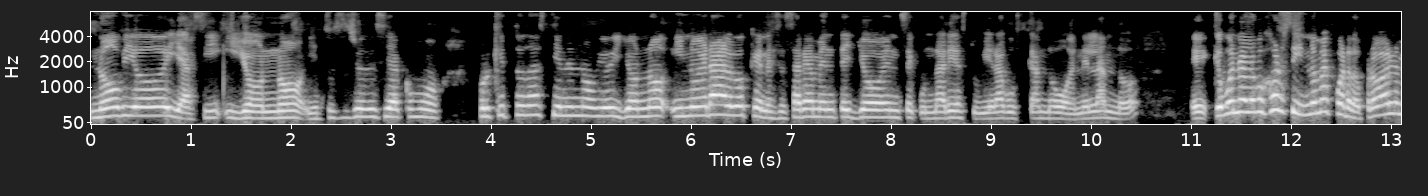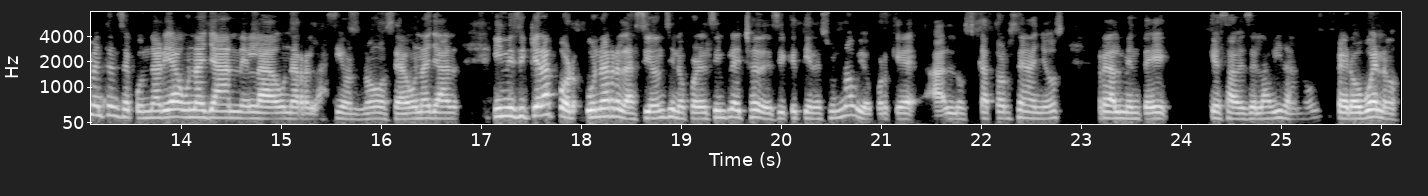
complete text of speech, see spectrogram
novio y así y yo no. Y entonces yo decía como, ¿por qué todas tienen novio y yo no? Y no era algo que necesariamente yo en secundaria estuviera buscando o anhelando. Eh, que bueno, a lo mejor sí, no me acuerdo, probablemente en secundaria una ya anhela una relación, ¿no? O sea, una ya, y ni siquiera por una relación, sino por el simple hecho de decir que tienes un novio, porque a los 14 años realmente qué sabes de la vida, ¿no? Pero bueno,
